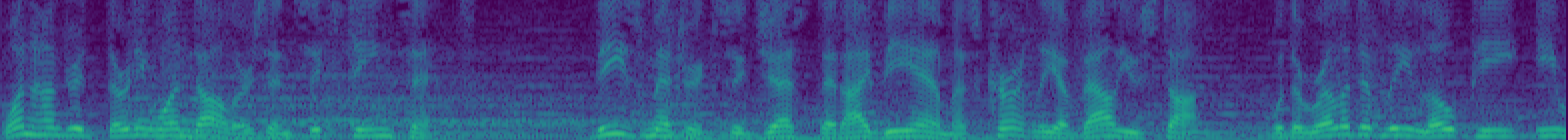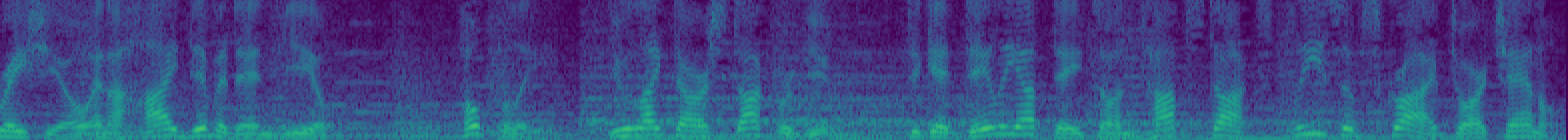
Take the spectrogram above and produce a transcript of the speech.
$131.16. These metrics suggest that IBM is currently a value stock, with a relatively low P/E ratio and a high dividend yield. Hopefully, you liked our stock review. To get daily updates on top stocks please subscribe to our channel.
